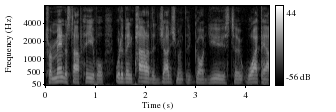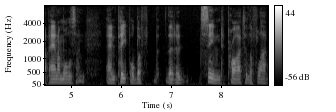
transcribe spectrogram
tremendous upheaval would have been part of the judgment that God used to wipe out animals and, and people that had sinned prior to the flood.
